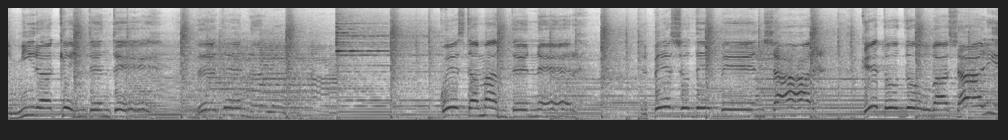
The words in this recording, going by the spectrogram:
y mira que intenté detenerlo. Cuesta mantener el peso de pensar que todo va a salir.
